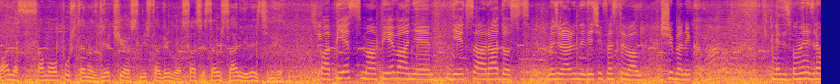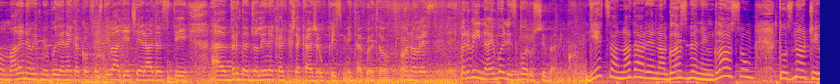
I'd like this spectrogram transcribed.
Valjda samo opuštenost, dječjost, ništa drugo. Sad će se još stariji reći nego. Pa pjesma, pjevanje, djeca, radost, Međunarodni dječji festival, Šibenik. Kad se spomene zdravo malene, uvijek mi bude nekako festival dječje radosti, a, brdo doline, kako se kaže u pismi, tako je to ono veselje. Prvi najbolji zbor u Šibeniku. Djeca nadarena glazbenim glasom, to znači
